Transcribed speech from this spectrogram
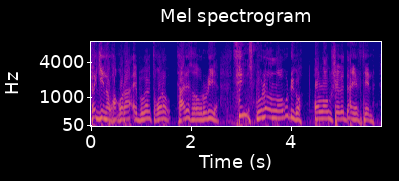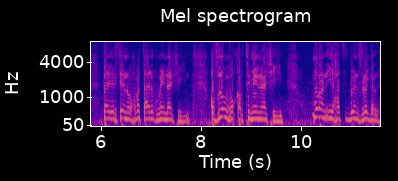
raggiina wax qoraa ee bugaagta qorow taariikhda ururiya si iskuullada loogu dhigo oo loogu sheego da'yarteenna da'yarteenna waxba taarikh maynaan sheegin. Qofna wuxuu qabtay maynaan sheegin. Muran iyo xasad baynu isla galle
